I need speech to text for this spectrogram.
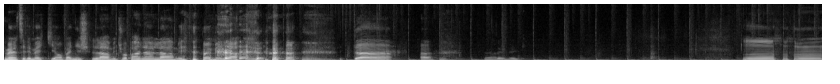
Et même, tu sais, les mecs qui en vanish, là, mais tu vois pas là, là, mais, ouais, mais là. Putain. Ah, les mecs. Hum, hum, hum.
